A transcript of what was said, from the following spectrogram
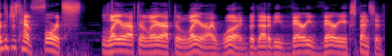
I could just have forts layer after layer after layer, I would, but that'd be very, very expensive.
